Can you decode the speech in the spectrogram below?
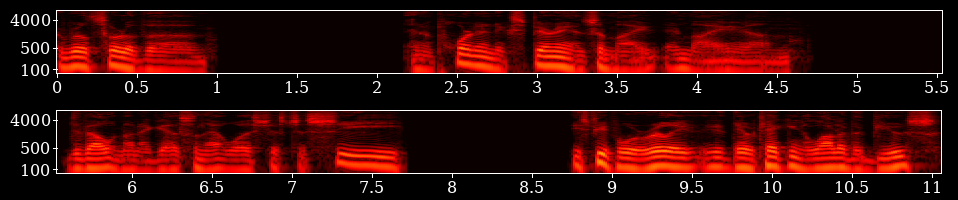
a, real sort of a, an important experience in my in my um, development, I guess, and that was just to see these people were really they were taking a lot of abuse.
